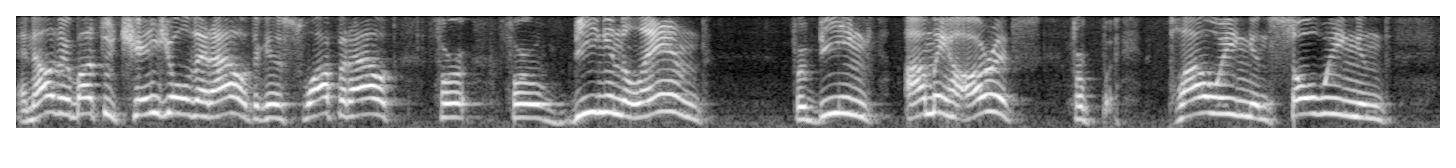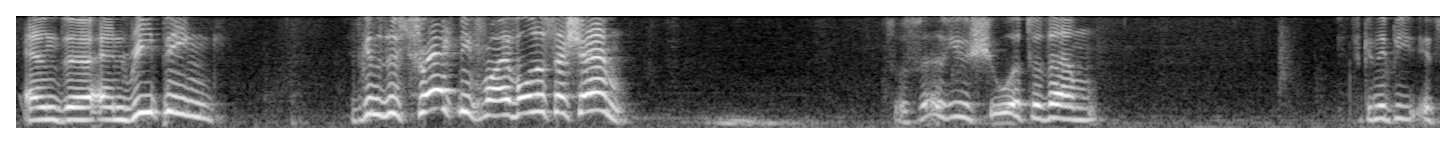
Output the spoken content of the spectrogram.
And now they're about to change all that out. They're going to swap it out for for being in the land, for being Amei Haaretz, for plowing and sowing and and uh, and reaping. It's going to distract me from Avodas Hashem. So says Yeshua to them, it's going to be it's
